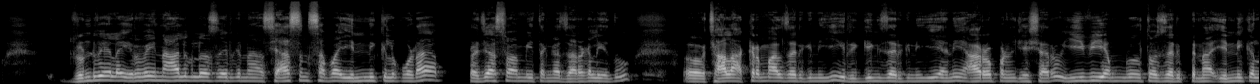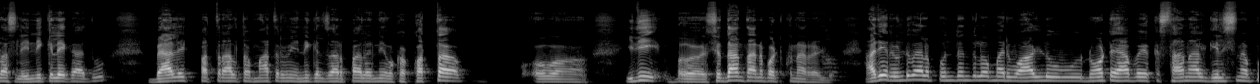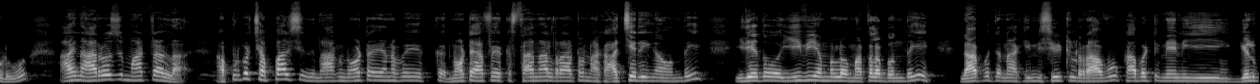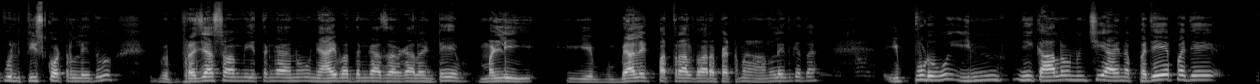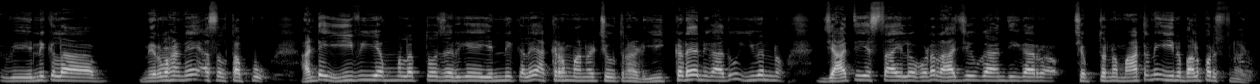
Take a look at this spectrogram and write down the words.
రెండు వేల ఇరవై నాలుగులో జరిగిన శాసనసభ ఎన్నికలు కూడా ప్రజాస్వామ్యతంగా జరగలేదు. చాలా అక్రమాలు జరిగినాయి రిగ్గింగ్ జరిగినాయి అని ఆరోపణలు చేశారు. ఈవీఎంలతో జరిపిన ఎన్నికలు అసలు ఎన్నికలే కాదు. బ్యాలెట్ పత్రాలతో మాత్రమే ఎన్నికలు జరపాలని ఒక కొత్త ఇది సిద్ధాంతాన్ని పట్టుకున్నారు వాళ్ళు. అదే రెండు వేల పంతొమ్మిదిలో మరి వాళ్ళు నూట యాభై ఒక్క స్థానాలు గెలిచినప్పుడు ఆయన ఆ రోజు మాట్లాడలా. అప్పుడు కూడా చెప్పాల్సింది. నాకు నూట ఎనభై ఒక్క నూట యాభై ఒక్క స్థానాలు రావటం నాకు ఆశ్చర్యంగా ఉంది. ఇదేదో ఈవీఎంలో మతలబు ఉంది. లేకపోతే నాకు ఇన్ని సీట్లు రావు. కాబట్టి నేను ఈ గెలుపుని తీసుకోవటం లేదు. ప్రజాస్వామ్యతంగాను న్యాయబద్ధంగా జరగాలంటే మళ్ళీ బ్యాలెట్ పత్రాల ద్వారా పెట్టమని అనలేదు కదా. ఇప్పుడు ఇన్ని కాలం నుంచి ఆయన పదే పదే ఎన్నికల నిర్వహణే అసలు తప్పు. అంటే ఈవీఎంలతో జరిగే ఎన్నికలే అక్రమం అన్నట్టు చెబుతున్నాడు. ఇక్కడే అని కాదు ఈవెన్ జాతీయ స్థాయిలో కూడా రాజీవ్ గాంధీ గారు చెప్తున్న మాటని ఈయన బలపరుస్తున్నాడు.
